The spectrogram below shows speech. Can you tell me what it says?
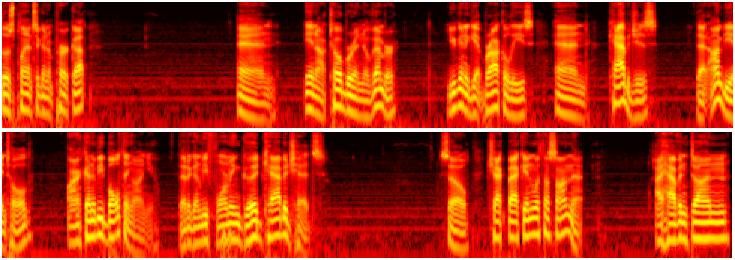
Those plants are going to perk up. And in October and November, you're going to get broccolis and cabbages that I'm being told aren't going to be bolting on you, that are going to be forming good cabbage heads. So check back in with us on that. I haven't done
